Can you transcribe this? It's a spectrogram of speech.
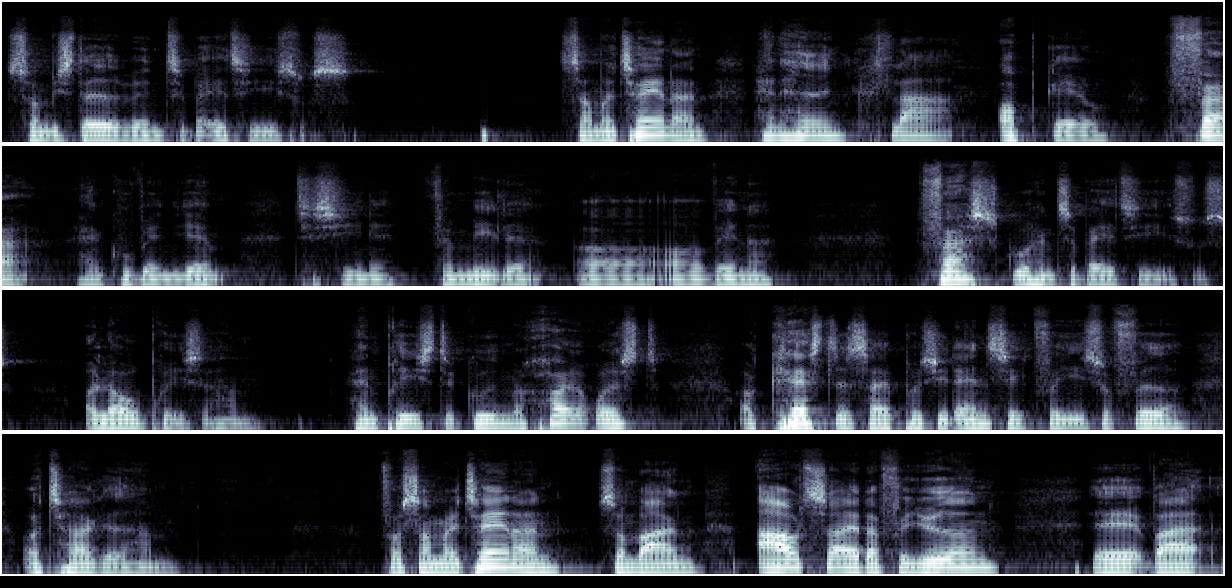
som i stedet vendte tilbage til Jesus. Samaritaneren, han havde en klar opgave, før han kunne vende hjem til sine familie og, og venner. Først skulle han tilbage til Jesus og lovprise ham. Han priste Gud med høj røst og kastede sig på sit ansigt for Jesu fødder og takkede ham. For samaritaneren, som var en outsider for jøderne, øh, var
